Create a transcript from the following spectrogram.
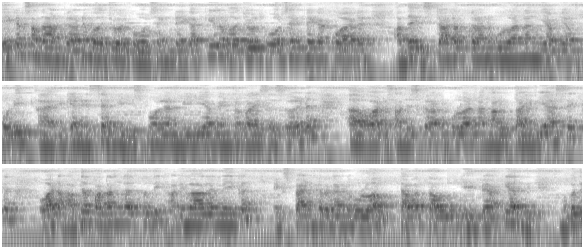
මේකට සඳහන් කරන්න වර්චුවල් කෝල් සෙන්ට එකක් කියලා. වර්චුවල් කෝල් සෙන්ට එකක් වාට අද ස්ටාටප් කරන්න පුළුවන්න්න යම් යම් පොඩි එකන SME ස්මෝලන් මීඩියම් එන්ටර්පයිසස් වලට වාට සජස් කරන්න පුළුවන් අලුත් අයිඩියස් එක් වාට අද පටන්ගත්තතින් අනිවාර්ය මේක එක්ස්පෑන් කරගන්න පුළුවන්. තවත් අවුදු කිහිපයක් යද්දි. මොකද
